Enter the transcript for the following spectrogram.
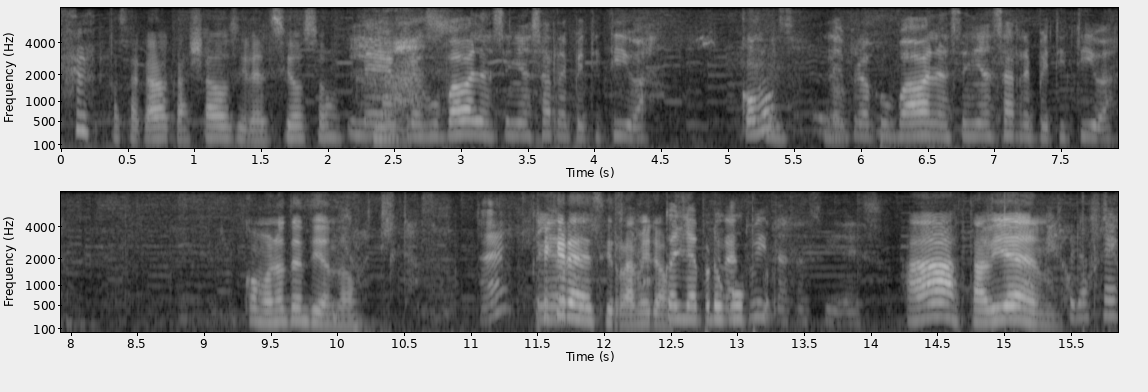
Estás acá callado, silencioso. Le preocupaba la enseñanza repetitiva. ¿Cómo? Le preocupaba la enseñanza repetitiva. ¿Cómo? No te entiendo. ¿Eh? ¿Qué quieres decir, Ramiro? Que le preocupa. Gratuitas, así es. Ah, está bien. Profe.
